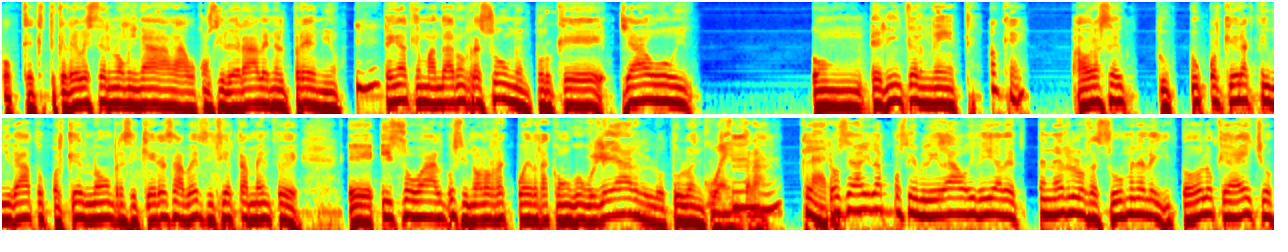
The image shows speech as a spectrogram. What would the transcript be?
o que, que debe ser nominada o considerada en el premio tenga que mandar un resumen porque ya hoy con el internet Okay. ahora se tú, tú cualquier actividad o cualquier nombre si quieres saber si ciertamente eh, hizo algo si no lo recuerda con googlearlo tú lo encuentras Claro. entonces hay la posibilidad hoy día de tener los resúmenes de todo lo que ha hecho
